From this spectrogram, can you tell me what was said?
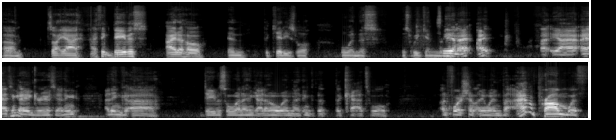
um, so yeah, I think Davis, Idaho, and the Kitties will will win this this weekend. See, and I, I, uh, yeah, I, I think I agree with you. I think, I think uh, Davis will win. I think Idaho will win. I think that the Cats will, unfortunately, win. But I have a problem with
